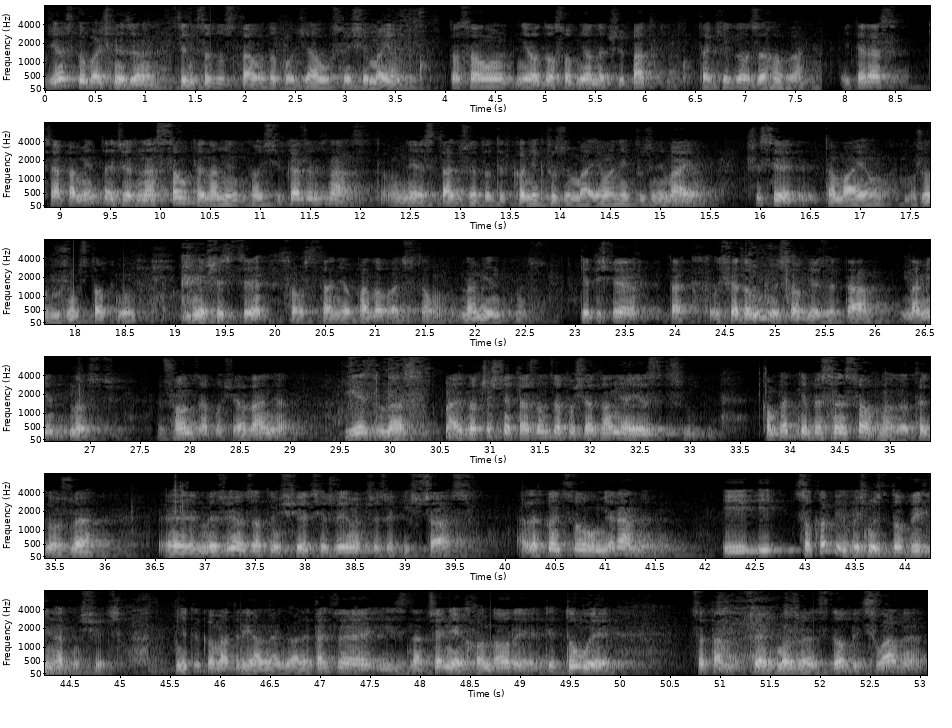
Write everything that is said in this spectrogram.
W związku właśnie z tym, co zostało do podziału w sensie majątku. To są nieodosobnione przypadki takiego zachowania. I teraz trzeba pamiętać, że w nas są te namiętności, w każdym z nas. To nie jest tak, że to tylko niektórzy mają, a niektórzy nie mają. Wszyscy to mają, może w różnym stopniu, i nie wszyscy są w stanie opanować tą namiętność. Kiedy się tak uświadomimy sobie, że ta namiętność rządza posiadania jest w nas, a jednocześnie ta rządza posiadania jest kompletnie bezsensowna, dlatego że my żyjąc na tym świecie, żyjemy przez jakiś czas, ale w końcu umieramy. I, I cokolwiek byśmy zdobyli na tym świecie, nie tylko materialnego, ale także i znaczenie, honory, tytuły, co tam człowiek może zdobyć, sławę,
